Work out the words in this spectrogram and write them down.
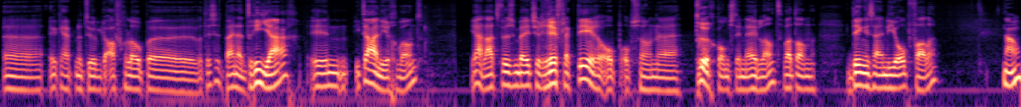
eh, ik heb natuurlijk de afgelopen, wat is het, bijna drie jaar in Italië gewoond. Ja, laten we eens een beetje reflecteren op, op zo'n eh, terugkomst in Nederland. Wat dan dingen zijn die je opvallen. Nou,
